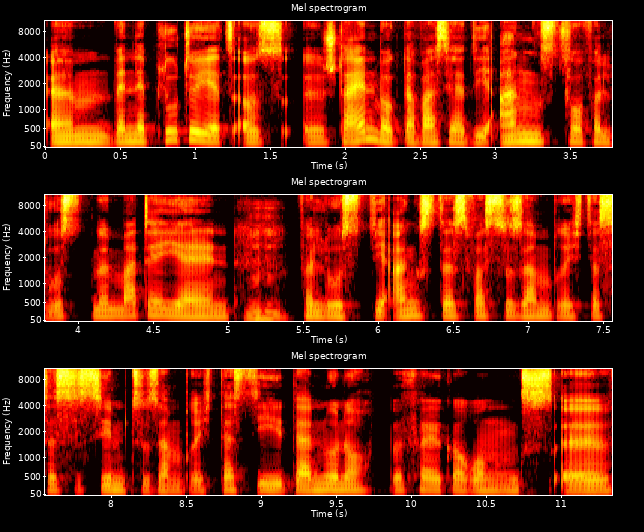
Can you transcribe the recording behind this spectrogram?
ähm, wenn der Pluto jetzt aus äh, Steinbock, da war es ja die Angst vor Verlust, einen materiellen Mhm. Verlust, die Angst, dass was zusammenbricht, dass das System zusammenbricht, dass die da nur noch Bevölkerungs-, äh,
